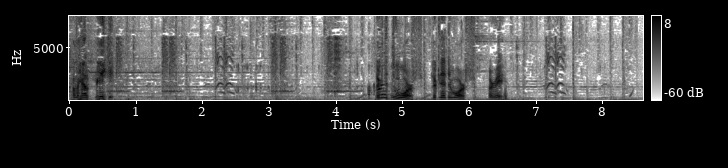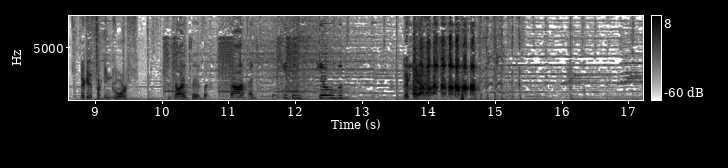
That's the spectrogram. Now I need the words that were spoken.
Come help me! Look at the dwarf! Look at the dwarf! Hurry! Look at the fucking dwarf! I'm trying to, but God, I keep being killed. Look at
